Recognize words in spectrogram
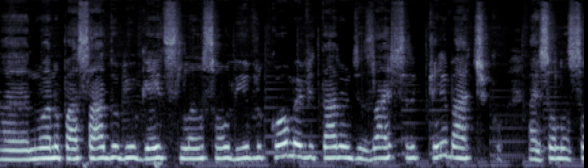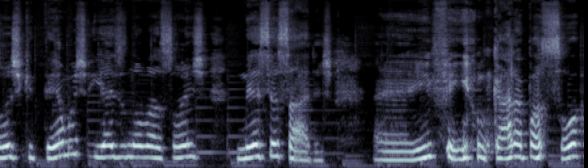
ah, no ano passado Bill Gates lançou o livro Como Evitar um Desastre Climático, as soluções que temos e as inovações necessárias. É, enfim, o cara passou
